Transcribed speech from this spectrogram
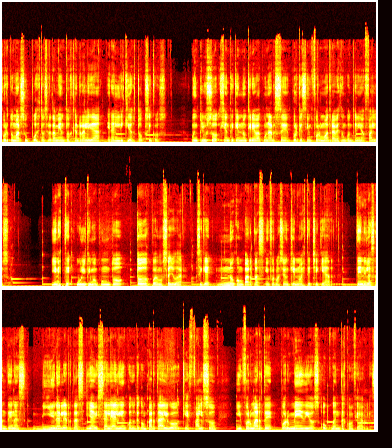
por tomar supuestos tratamientos que en realidad eran líquidos tóxicos, o incluso gente que no quiere vacunarse porque se informó a través de un contenido falso. Y en este último punto todos podemos ayudar, así que no compartas información que no esté chequeada. Ten las antenas bien alertas y avísale a alguien cuando te comparta algo que es falso e informarte por medios o cuentas confiables.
